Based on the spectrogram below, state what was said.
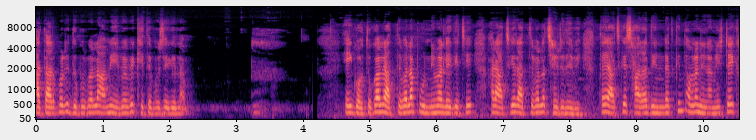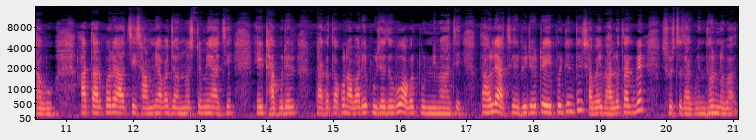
আর তারপরে দুপুরবেলা আমি এভাবে খেতে বসে গেলাম। এই গতকাল রাত্রেবেলা পূর্ণিমা লেগেছে আর আজকে রাত্রেবেলা ছেড়ে দেবে। তাই আজকে সারা দিন রাত কিন্তু আমরা নিরামিষটাই খাব। আর তারপরে আছে, সামনে আবার জন্মাষ্টমী আছে। এই ঠাকুরের টাকা তখন আবার এই পুজো দেবো, আবার পূর্ণিমা আছে। তাহলে আজকের ভিডিওটা এই পর্যন্তই। সবাই ভালো থাকবেন, সুস্থ থাকবেন। ধন্যবাদ।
